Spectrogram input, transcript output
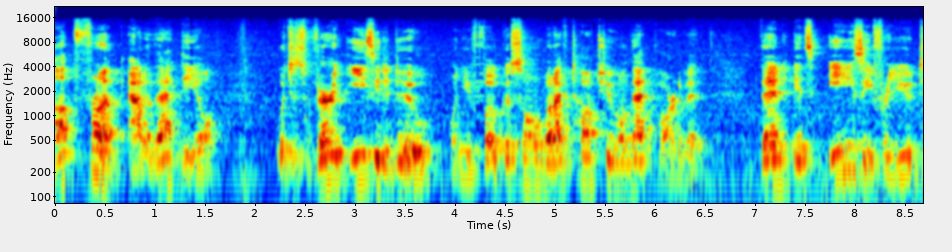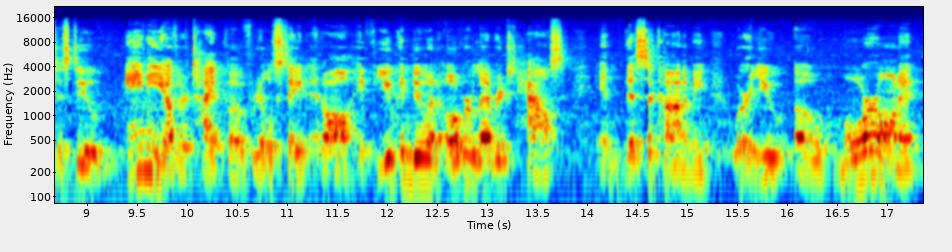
up front out of that deal, which is very easy to do when you focus on what I've taught you on that part of it, then it's easy for you to do any other type of real estate at all. If you can do an over-leveraged house in this economy where you owe more on it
